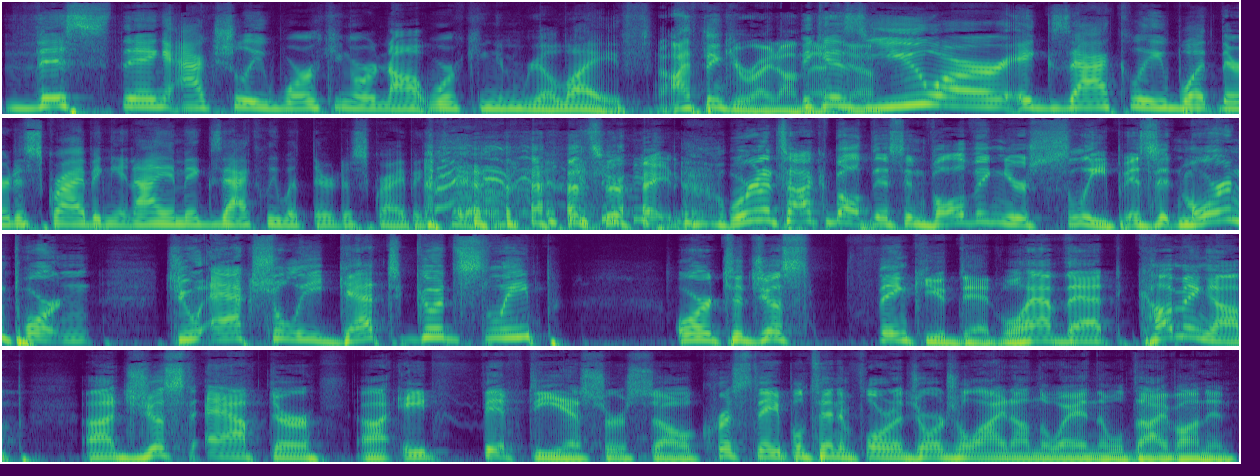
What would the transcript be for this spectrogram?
this thing actually working or not working in real life. I think you're right on Because that. yeah. you are exactly what they're describing, and I am exactly what they're describing too. That's right. We're going to talk about this involving your sleep. Is it more important to actually get good sleep or to just think you did? We'll have that coming up uh, just after uh, 8.50ish or so. Chris Stapleton and Florida Georgia Line on the way, and then we'll dive on in.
